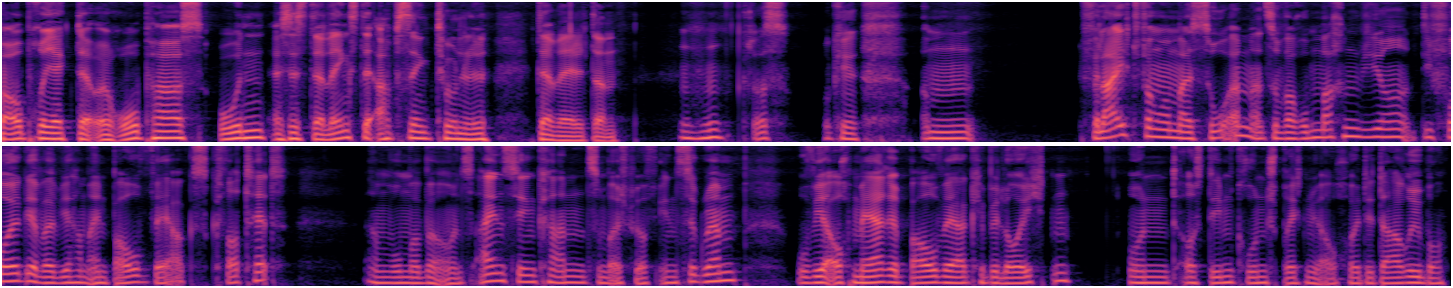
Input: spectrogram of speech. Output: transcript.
Bauprojekte Europas und es ist der längste Absenktunnel der Welt dann. Mhm, krass. Okay. Um, ähm, vielleicht fangen wir mal so an. Also, warum machen wir die Folge? Weil wir haben ein Bauwerksquartett, wo man bei uns einsehen kann, zum Beispiel auf Instagram, wo wir auch mehrere Bauwerke beleuchten. Und aus dem Grund sprechen wir auch heute darüber.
